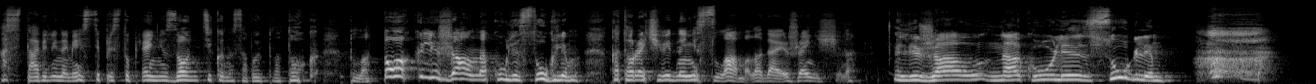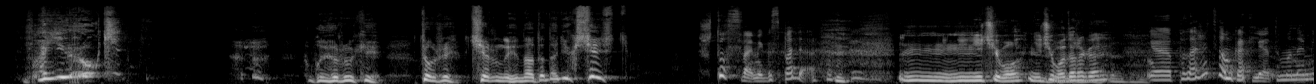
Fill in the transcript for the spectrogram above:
оставили на месте преступления зонтика носовой платок. Платок лежал на куле с углем, который, очевидно, несла молодая женщина. Лежал на куле с углем. Мои руки! Мои руки тоже черные, надо на них сесть. Что с вами, господа? Н- Ничего, ничего, дорогая. Э, Положить вам котлету, Монами?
